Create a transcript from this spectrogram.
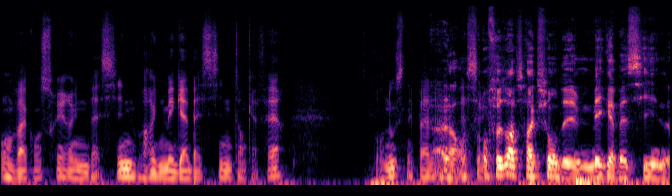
on va construire une bassine, voire une méga bassine tant qu'à faire. pour nous, ce n'est pas la, Alors, en faisant abstraction des méga-bassines,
